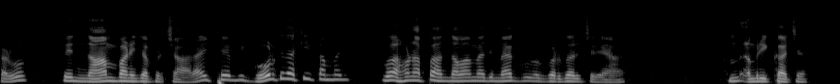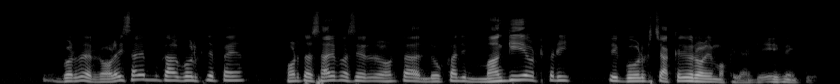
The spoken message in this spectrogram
ਕਰੋ, ਵੀ ਨਾਮ ਬਾਣੀ ਦਾ ਪ੍ਰਚਾਰ ਆ। ਇੱਥੇ ਵੀ ਗੋਲਕ ਦਾ ਕੀ ਕੰਮ ਹੈ ਜੀ? ਹੁਣ ਆਪਾਂ ਨਵਾਂ, ਮੈਂ ਮੈਂ ਗੁਰਦੁਆਰੇ ਚ ਰਿਹਾ। ਅਮਰੀਕਾ ਚ। ਗੁਰਦੁਆਰੇ ਰੌਲੇ ਸਾਰੇ ਗਾ- ਗੋਲਕ ਦੇ ਪਏ ਆ। ਹੁਣ ਤਾਂ ਸਾਰੇ ਪਾਸੇ, ਹੁਣ ਤਾਂ ਲੋਕਾਂ ਦੀ ਮੰਗ ਹੀ ਇਹ ਉੱਠ ਖੜੀ ਵੀ ਗੋਲਖ ਚੱਕ ਦੇ ਰੌਲੇ ਮੁੱਕ ਜਾਣਗੇ, ਇਹ ਬੇਨਤੀ ਹੈ।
